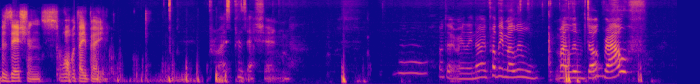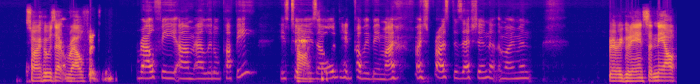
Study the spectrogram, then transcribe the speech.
possessions. What would they be? Prized possession. I don't really know. Probably my little my little dog Ralph. Sorry, who was that? Ralph. Ralphie, um, our little puppy. He's two oh. years old. He'd probably be my most prized possession at the moment. Very good answer. Now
